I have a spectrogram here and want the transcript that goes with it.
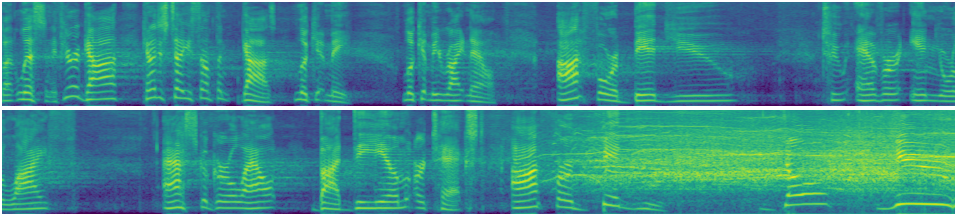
But listen, if you're a guy, can I just tell you something? Guys, look at me. Look at me right now. I forbid you to ever in your life ask a girl out by DM or text. I forbid you. Don't you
